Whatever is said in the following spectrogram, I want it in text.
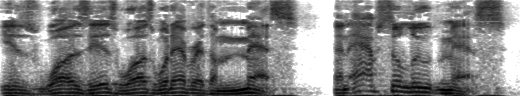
is, was, is, was, whatever, is a mess. An absolute mess.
